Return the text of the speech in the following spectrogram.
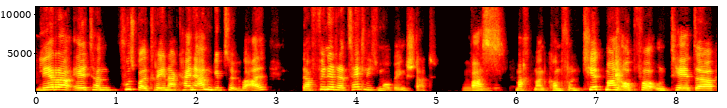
Lehrer, Eltern, Fußballtrainer, keine Ahnung, gibt es ja überall, da findet tatsächlich Mobbing statt. Mhm. Was macht man? Konfrontiert man Opfer und Täter?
